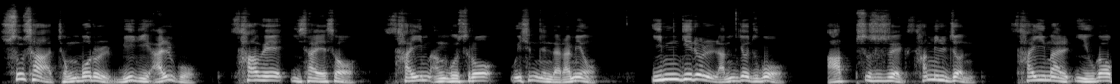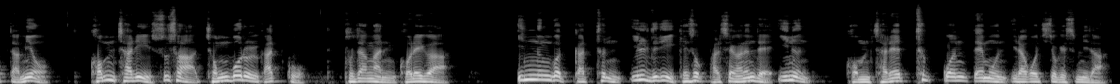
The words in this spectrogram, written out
수사 정보를 미리 알고 사회 이사에서 사임한 것으로 의심된다라며 임기를 남겨두고 압수수색 3일 전 사임할 이유가 없다며 검찰이 수사 정보를 갖고 부당한 거래가 있는 것 같은 일들이 계속 발생하는데 이는 검찰의 특권 때문이라고 지적했습니다.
